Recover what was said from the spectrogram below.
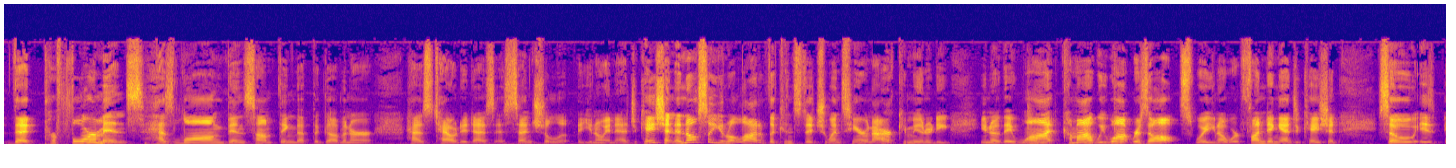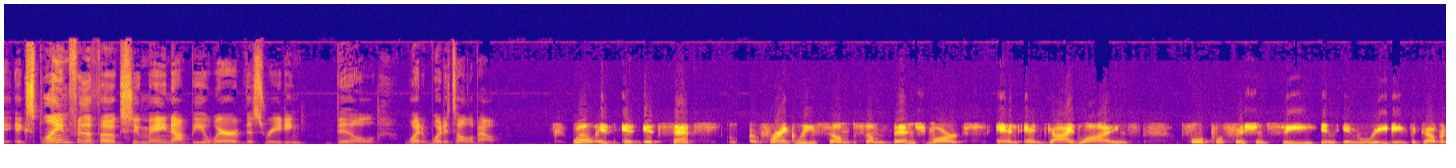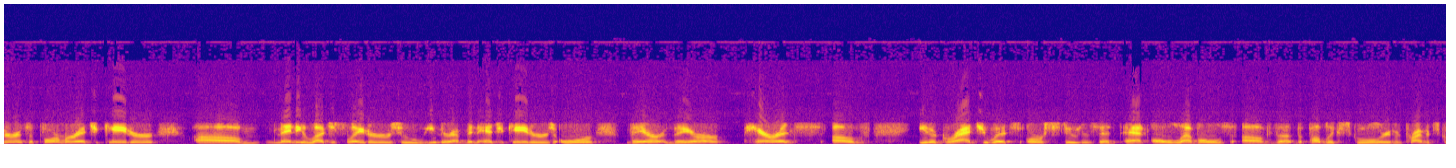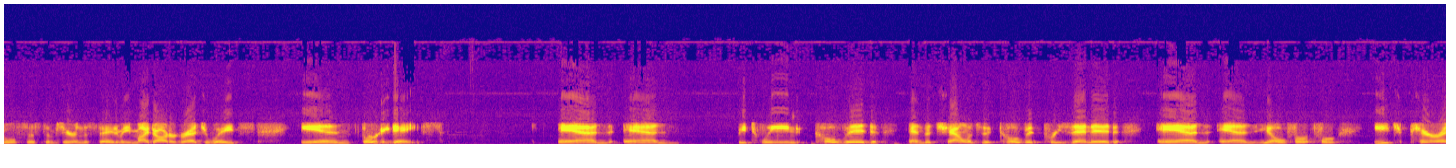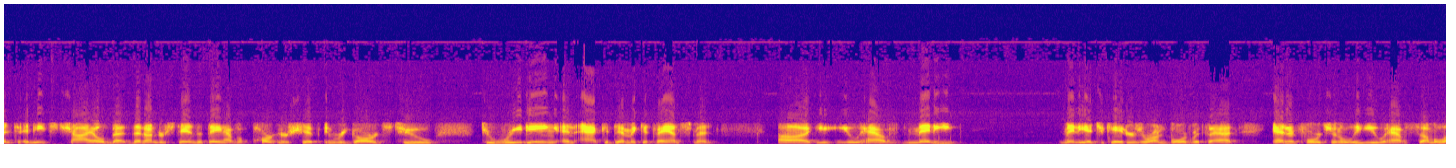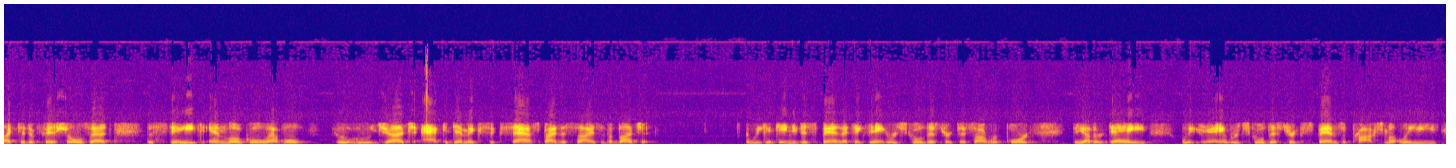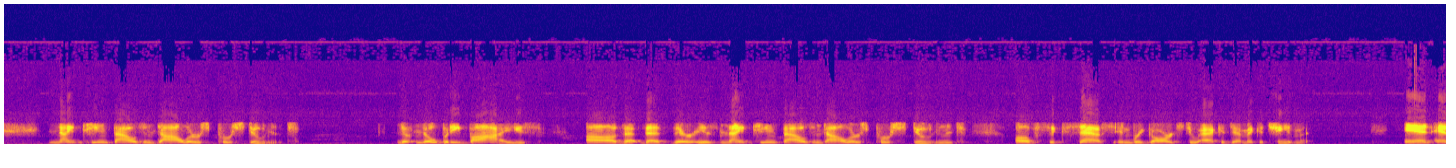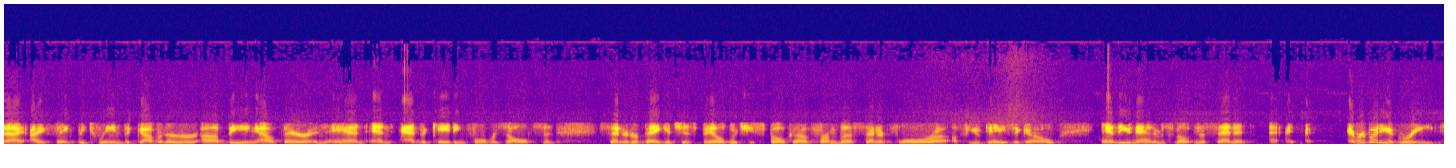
that performance has long been something that the governor has touted as essential, you know, in education. And also, you know, a lot of the constituents here in our community, you know, they want, come on, we want results. Where you know, we're funding education. So, is, explain for the folks who may not be aware of this reading bill what what it's all about. Well, it, it, it sets, frankly, some some benchmarks and and guidelines for proficiency in, in reading. The governor is a former educator. Um, many legislators who either have been educators or they are they are parents of either graduates or students at, at all levels of the, the public school or even private school systems here in the state. I mean, my daughter graduates in 30 days, and and between COVID and the challenge that COVID presented and and you know for for each parent and each child that that understands that they have a partnership in regards to to reading and academic advancement. Uh, you, you have many many educators are on board with that, and unfortunately, you have some elected officials at the state and local level who, who judge academic success by the size of the budget. We continue to spend. I think the Anchorage School District. I saw a report the other day we, Anchorage School District spends approximately nineteen thousand dollars per student. No, nobody buys uh, that that there is nineteen thousand dollars per student of success in regards to academic achievement. And and I, I think between the governor uh, being out there and, and, and advocating for results and Senator Begich's bill, which he spoke of from the Senate floor a, a few days ago, and the unanimous vote in the Senate, everybody agrees.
